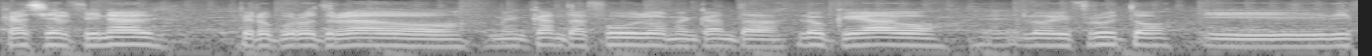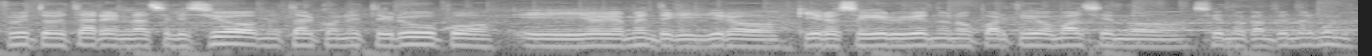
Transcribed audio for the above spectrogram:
casi al final pero por otro lado me encanta el fútbol, me encanta lo que hago, eh, lo disfruto y disfruto de estar en la selección, de estar con este grupo y obviamente que quiero, quiero seguir viviendo unos partidos más siendo, siendo campeón del mundo.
